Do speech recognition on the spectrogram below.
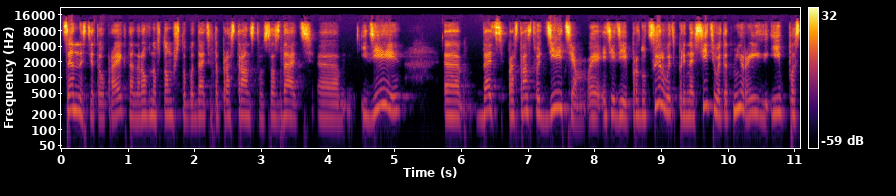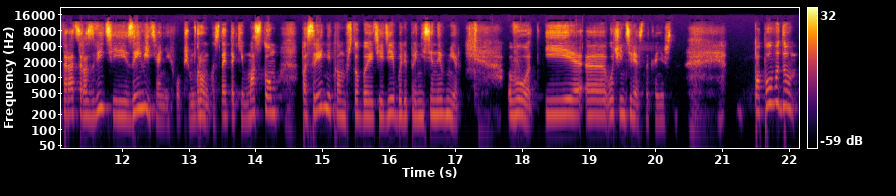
ценность этого проекта, она ровно в том, чтобы дать это пространство, создать э, идеи, э, дать пространство детям э, эти идеи продуцировать, приносить в этот мир и, и постараться развить и заявить о них, в общем, громко, стать таким мостом, посредником, чтобы эти идеи были принесены в мир. Вот. И э, очень интересно, конечно. По поводу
